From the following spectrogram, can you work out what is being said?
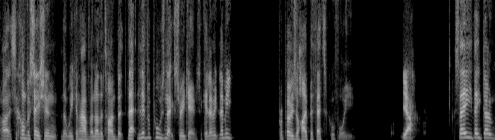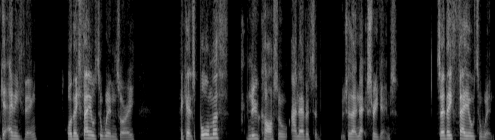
uh, it's a conversation that we can have another time. But that Liverpool's next three games. Okay, let me let me propose a hypothetical for you. Yeah. say they don't get anything or they fail to win, sorry, against Bournemouth, Newcastle, and Everton, which are their next three games. So they fail to win.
